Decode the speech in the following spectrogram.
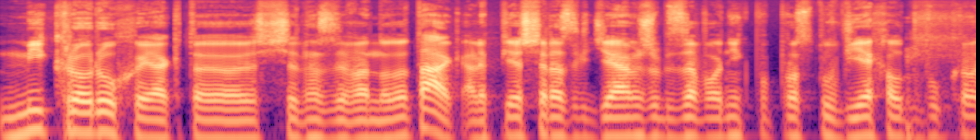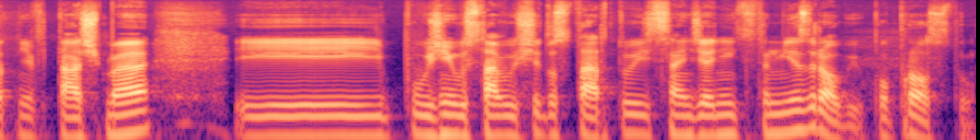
mikroruchy, jak to się nazywa, no to tak, ale pierwszy raz widziałem, żeby zawodnik po prostu wjechał dwukrotnie w taśmę i później ustawił się do startu i sędzia nic z tym nie zrobił, po prostu.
